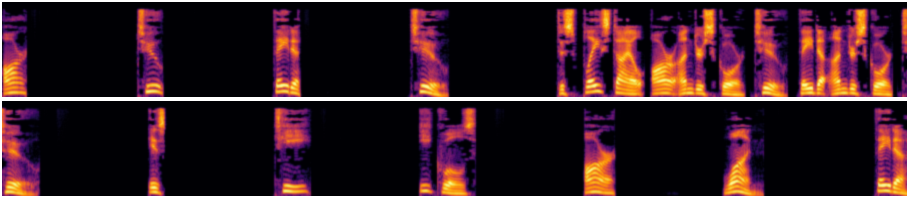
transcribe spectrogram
r 2 theta 2 display style r underscore 2 theta underscore 2 is T equals R one theta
